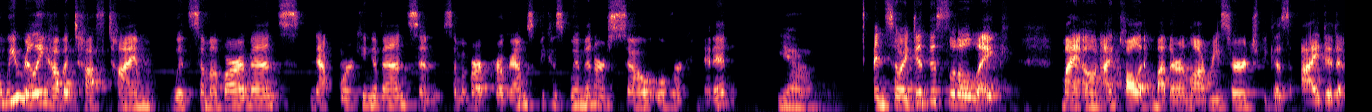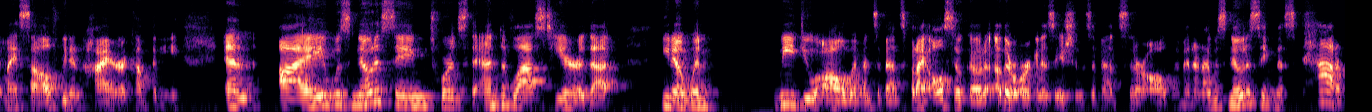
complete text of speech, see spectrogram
know, we really have a tough time with some of our events, networking events, and some of our programs because women are so overcommitted. Yeah. And so I did this little like my own, I call it mother in law research because I did it myself. We didn't hire a company. And I was noticing towards the end of last year that, you know, when we do all women's events, but I also go to other organizations' events that are all women. And I was noticing this pattern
